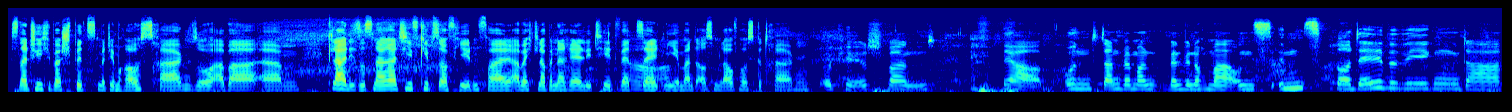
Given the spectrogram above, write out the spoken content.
Ist natürlich überspitzt mit dem Raustragen, so, aber ähm, klar, dieses Narrativ gibt es auf jeden Fall. Aber ich glaube, in der Realität wird ah. selten jemand aus dem Laufhaus getragen. Okay, spannend. Ja, und dann, wenn, man, wenn wir nochmal uns ins Bordell bewegen, da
